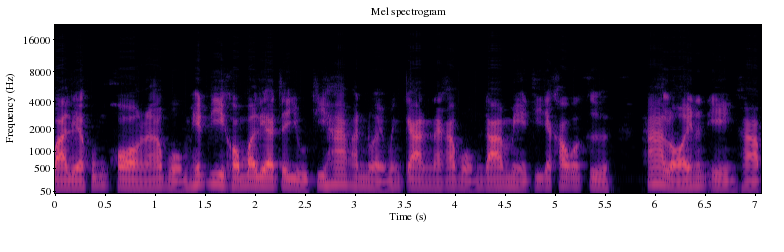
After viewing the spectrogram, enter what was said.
บาเรียคุ้มครองนะครับผม HP ของบาเรียจะอยู่ที่ 5,000 หน่วยเหมือนกันนะครับผม ดาเมจที่จะเข้าก็คือ 500 นั่นเองครับ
